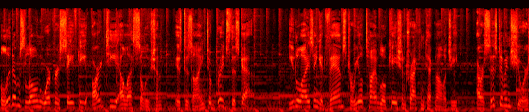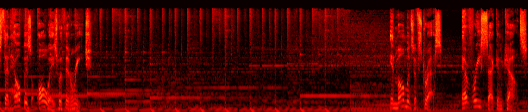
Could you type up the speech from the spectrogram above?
Litum's Lone Worker Safety RTLS solution is designed to bridge this gap. Utilizing advanced real-time location tracking technology, our system ensures that help is always within reach. In moments of stress, every second counts.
